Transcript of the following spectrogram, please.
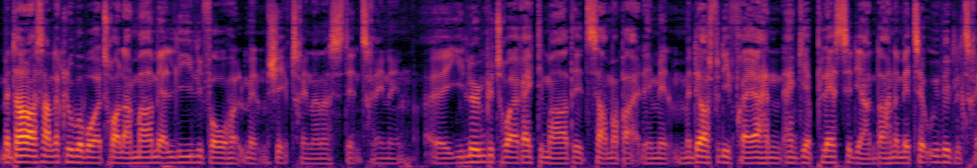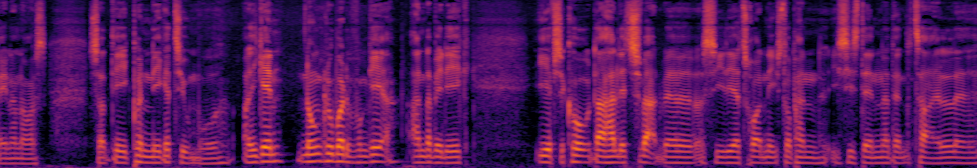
Men der er også andre klubber, hvor jeg tror, der er meget mere ligelig forhold mellem cheftræneren og assistenttræneren. Øh, I Lyngby tror jeg rigtig meget, det er et samarbejde imellem. Men det er også fordi Freja, han, han giver plads til de andre, og han er med til at udvikle trænerne også. Så det er ikke på en negativ måde. Og igen, nogle klubber det fungerer, andre ved det ikke. I FCK, der har lidt svært ved at sige det. Jeg tror, at Næstrup han i sidste ende er den, der tager alle øh,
